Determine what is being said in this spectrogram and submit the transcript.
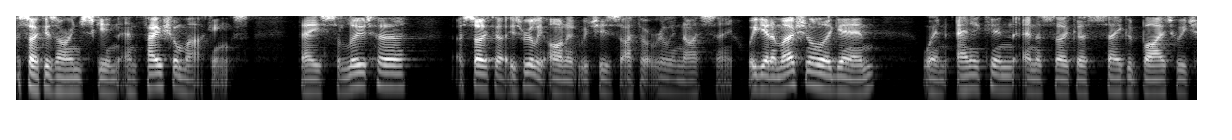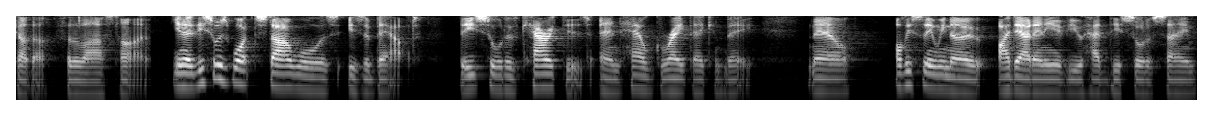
Ahsoka's orange skin and facial markings. They salute her. Ahsoka is really honoured, which is, I thought, really nice scene. We get emotional again when Anakin and Ahsoka say goodbye to each other for the last time. You know, this was what Star Wars is about these sort of characters and how great they can be. Now, obviously, we know I doubt any of you had this sort of same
